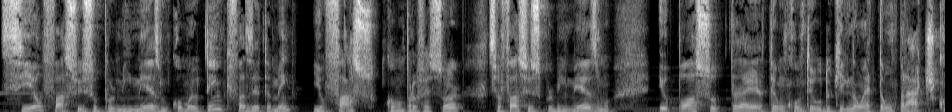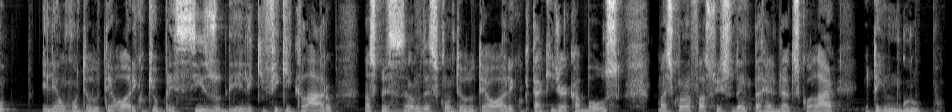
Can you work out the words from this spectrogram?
se eu faço isso por mim mesmo, como eu tenho que fazer também, e eu faço como professor, se eu faço isso por mim mesmo, eu posso ter um conteúdo que ele não é tão prático, ele é um conteúdo teórico que eu preciso dele, que fique claro. Nós precisamos desse conteúdo teórico que está aqui de arcabouço, mas quando eu faço isso dentro da realidade escolar, eu tenho um grupo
